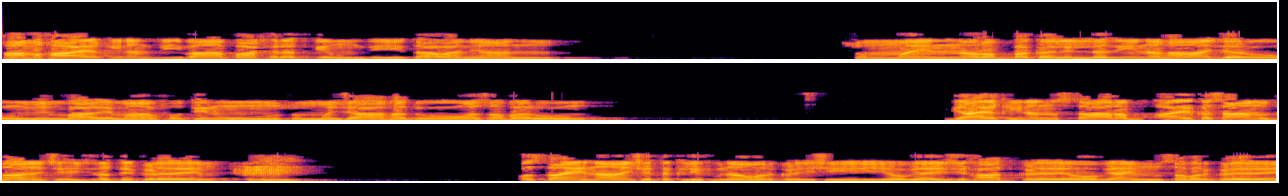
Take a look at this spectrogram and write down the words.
خام خائقینا دیبا پاخرت کے ہم دی تاوانیان۔ ثم إن ربك للذين هاجروا من بعد ما فتنوا ثم جاهدوا وصبروا۔ بیا یقینا ستارب آئے کسان ہوتا ہے چھے ہجرت کرے پس دائنا چھے تکلیفنا اور کڑی شیری او بیا جہاد کرے او بیا صبر کرے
